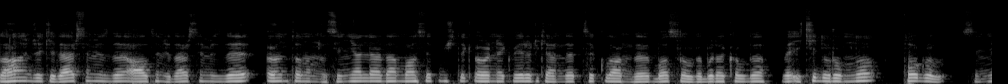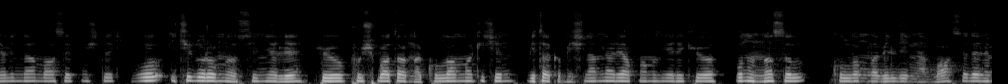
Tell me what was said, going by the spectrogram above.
daha önceki dersimizde 6. dersimizde ön tanımlı sinyallerden bahsetmiştik. Örnek verirken de tıklandı, basıldı, bırakıldı ve iki durumlu toggle sinyalinden bahsetmiştik. Bu iki durumlu sinyali Q push button'la kullanmak için bir takım işlemler yapmamız gerekiyor. Bunun nasıl kullanılabildiğinden bahsedelim.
